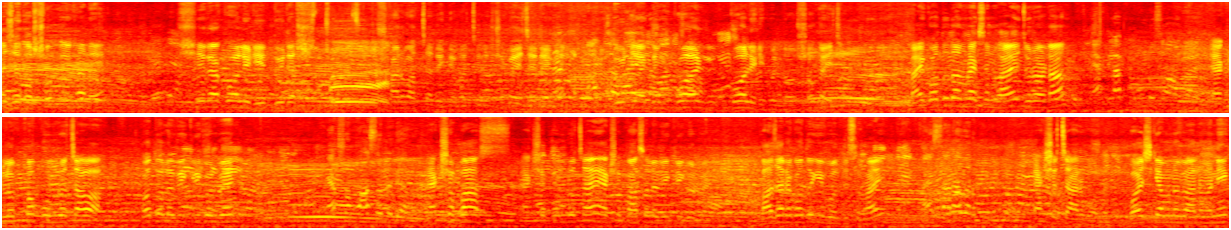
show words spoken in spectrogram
এই যে দর্শক এখানে সেরা কোয়ালিটির দুইটা সার বাচ্চা দেখতে পাচ্ছি, দর্শক যে দুইটি একদম কোয়ালিটি ফুল দর্শক যে। ভাই, কত দাম রাখছেন ভাই জোড়াটা? এক লক্ষ পনেরো চাওয়া। কত হলে বিক্রি করবেন? একশো পাঁচ। একশো পনেরো চায়, একশো পাঁচ হলে বিক্রি করবেন। বাজারে কত কি বলতেছে ভাই? একশো চার বলে। বয়স কেমন হবে আনুমানিক?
